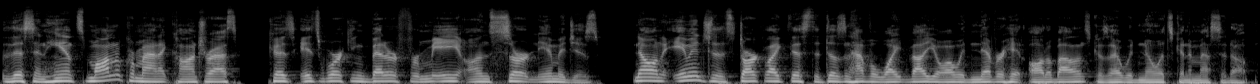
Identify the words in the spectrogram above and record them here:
this enhanced monochromatic contrast because it's working better for me on certain images. Now, on an image that's dark like this that doesn't have a white value, I would never hit auto balance because I would know it's going to mess it up.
